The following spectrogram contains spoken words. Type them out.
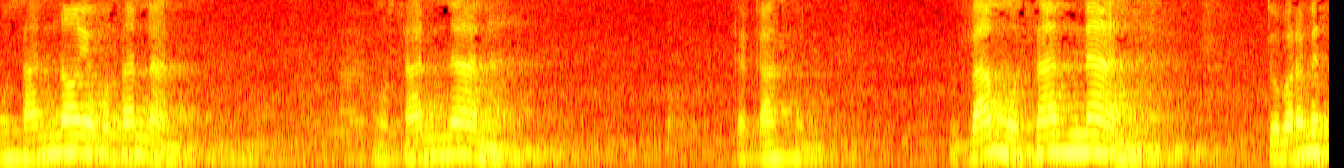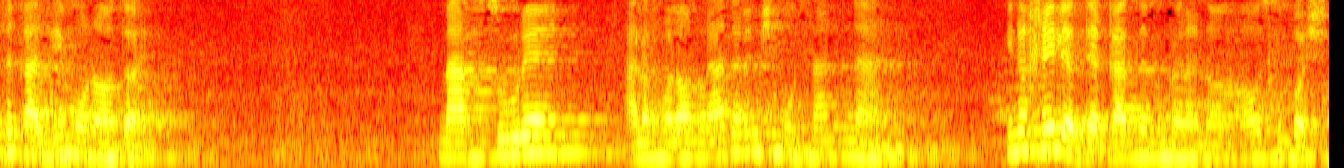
مسنا یا مسنن؟ مسنن. دقت کنید. و مسنن. دوباره مثل قضیه مناداه مقصور لام نداره میشه مسنن. اینو خیلی دقت نمی‌کنن حواستون باشه.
